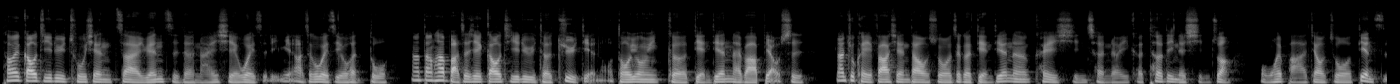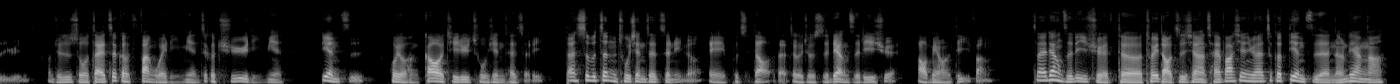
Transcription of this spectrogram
它会高几率出现在原子的哪一些位置里面啊？这个位置有很多。那当他把这些高几率的据点哦，都用一个点点来把它表示。那就可以发现到说，这个点点呢，可以形成了一个特定的形状，我们会把它叫做电子云。就是说，在这个范围里面，这个区域里面，电子会有很高的几率出现在这里。但是不是真的出现在这里呢？哎，不知道的。这个就是量子力学奥妙的地方。在量子力学的推导之下，才发现原来这个电子的能量啊，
